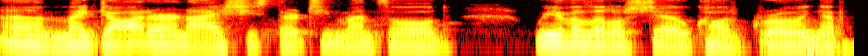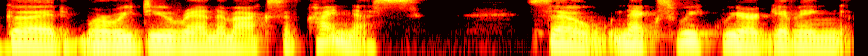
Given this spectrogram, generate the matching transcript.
um, my daughter and I, she's 13 months old, we have a little show called Growing Up Good where we do random acts of kindness. So next week we are giving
